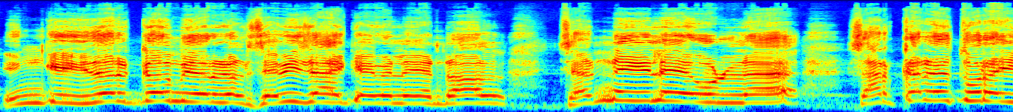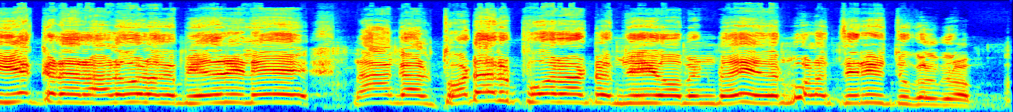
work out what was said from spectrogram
இங்கு இதற்கும் இவர்கள் செவி சாய்க்கவில்லை என்றால் சென்னையிலே உள்ள சர்க்கரை துறை இயக்குனர் அலுவலகம் எதிரிலே நாங்கள் தொடர் போராட்டம் செய்வோம் என்பதை இதன் மூலம் தெரிவித்துக் கொள்கிறோம்.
